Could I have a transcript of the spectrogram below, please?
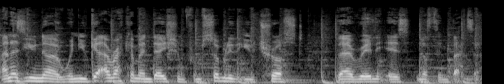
And as you know, when you get a recommendation from somebody that you trust, there really is nothing better.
